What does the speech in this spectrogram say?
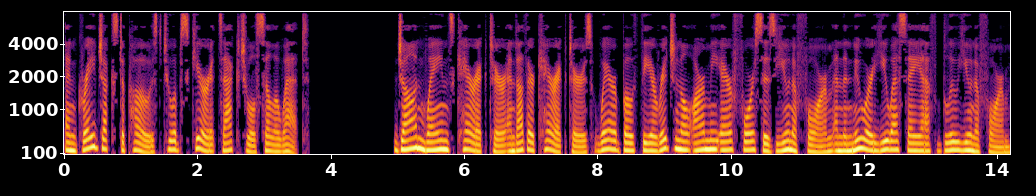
and gray juxtaposed to obscure its actual silhouette. John Wayne's character and other characters wear both the original Army Air Forces uniform and the newer USAF blue uniform.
